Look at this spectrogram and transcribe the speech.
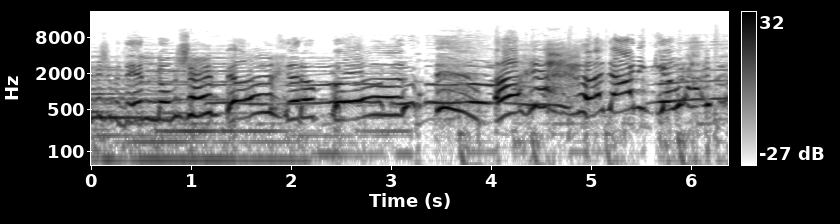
مش مش عارفه اخ يا رب Yeah.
